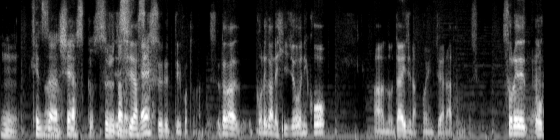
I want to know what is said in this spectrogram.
うん、決断しやすくするためにねしやすく。するっていうことなんですよ。だからこれがね非常にこうあの大事なポイントやなと思うんですよ。それを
